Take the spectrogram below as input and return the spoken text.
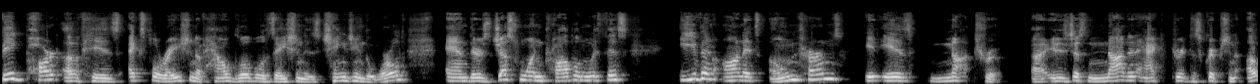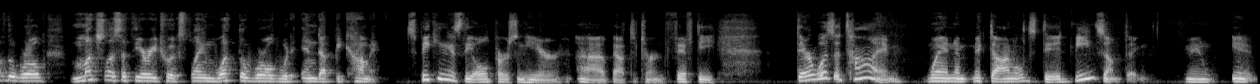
big part of his exploration of how globalization is changing the world. And there's just one problem with this. Even on its own terms, it is not true. Uh, it is just not an accurate description of the world, much less a theory to explain what the world would end up becoming. Speaking as the old person here, uh, about to turn 50, there was a time when McDonald's did mean something. I mean, you know,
